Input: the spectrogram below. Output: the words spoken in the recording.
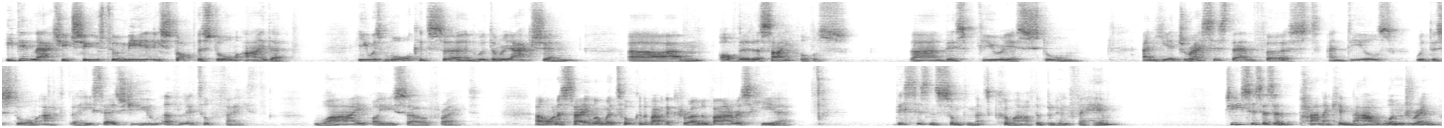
He didn't actually choose to immediately stop the storm either. He was more concerned with the reaction um, of the disciples than this furious storm. And he addresses them first and deals with the storm after. He says, You of little faith. Why are you so afraid? I want to say, when we're talking about the coronavirus here, this isn't something that's come out of the blue for him. Jesus isn't panicking now, wondering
